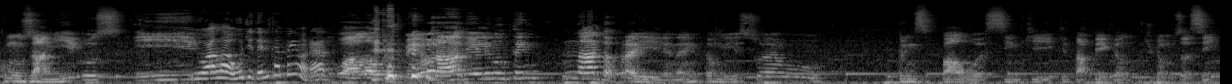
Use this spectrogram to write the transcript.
com os amigos E e o alaúde dele tá penhorado. o alaúde penhorado e ele não tem nada pra ele, né? Então isso é o, o principal, assim, que, que tá pegando, digamos assim.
